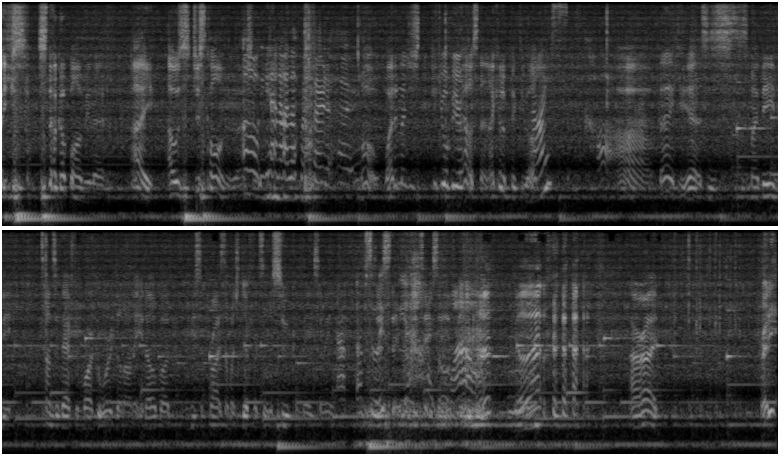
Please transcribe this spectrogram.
you snuck up on me there. Hi, I was just calling you. actually. Oh, yeah, no, I left my phone at home. Oh, why didn't I just pick you up at your house then? I could have picked you up. Nice car. Ah, thank you. Yeah, this is this is my baby. Tons of aftermarket work done on it, you know, but you'd be surprised how much difference a little suit can make. I mean, Ab- absolutely, This thing really yeah. takes off. Wow. Huh? Feel that? All right. Ready?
